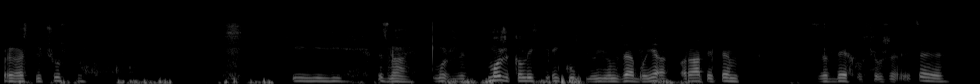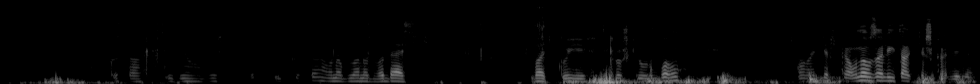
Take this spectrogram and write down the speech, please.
привести в чувство. І не знаю, може, може колись я й куплю Юмзе, бо я орати цим задихався вже. І це коса від нього, бачите, така стоїть коса, вона була на 2.10. Батько її трошки урбав. Але тяжка. Вона взагалі і так тяжка для нього.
